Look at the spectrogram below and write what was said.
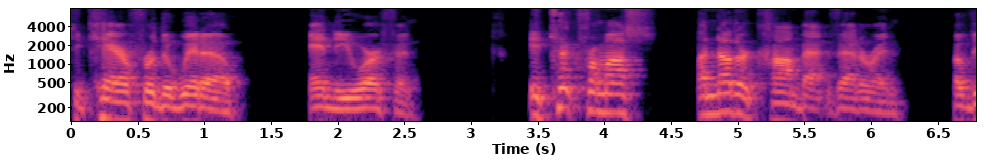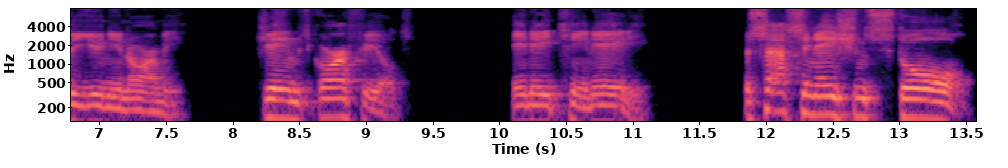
to care for the widow and the orphan. It took from us another combat veteran of the Union Army, James Garfield, in 1880. Assassination stole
